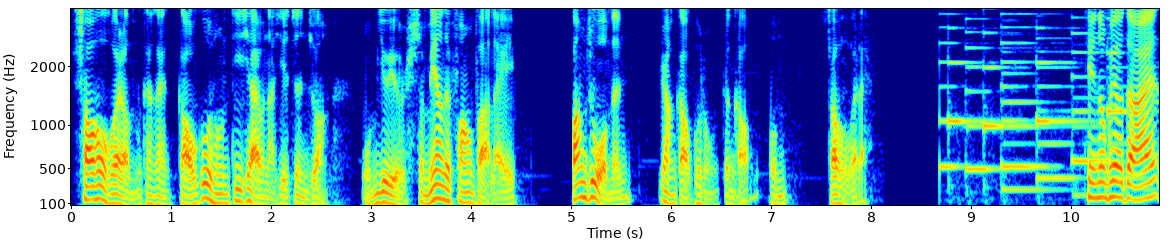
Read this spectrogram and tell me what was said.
稍后回来我们看看睾固酮低下有哪些症状，我们又有什么样的方法来帮助我们让睾固酮更高？我们稍后回来。听众朋友早安，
